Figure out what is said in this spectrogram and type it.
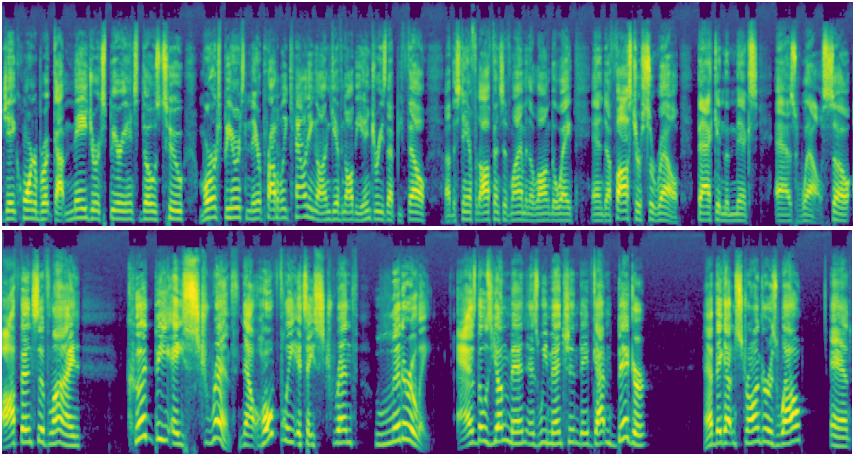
Jake Hornibrook got major experience. Those two more experience than they were probably counting on, given all the injuries that befell uh, the Stanford offensive lineman along the way, and uh, Foster Sarell back in the mix as well. So offensive line could be a strength. Now, hopefully, it's a strength literally. As those young men, as we mentioned, they've gotten bigger. Have they gotten stronger as well? And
